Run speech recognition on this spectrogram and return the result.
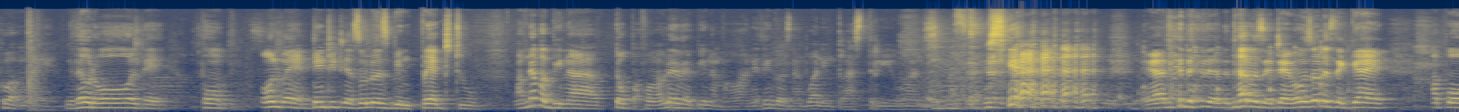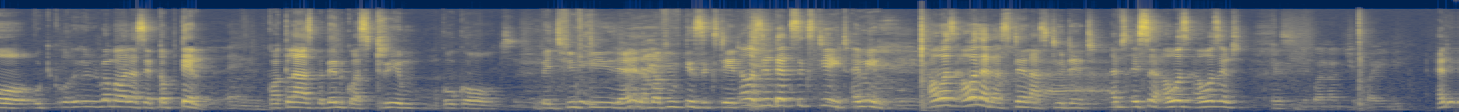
who am I? Without all the pomp, all my identity has always been pegged to. I've never been a top performer. I've never been number one. I think I was number one in class three once. yeah, yeah that, that- that was the time. I was always the guy. Apo, remember when I said top 10 kwa class, but then kwa stream huko page 50, eh, number 50, 68. I was in that 68. I mean, I was I wasn't a stellar student. I'm, I, sir, I was I wasn't. Hadi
